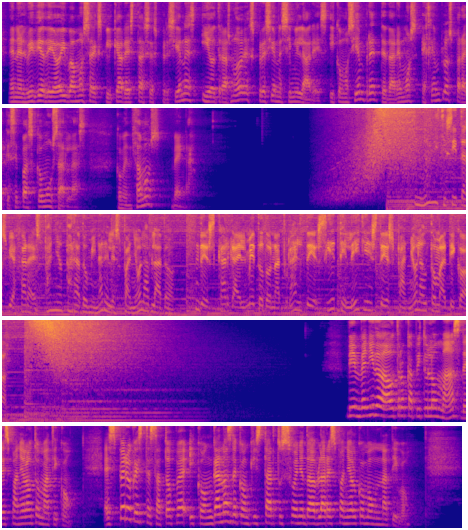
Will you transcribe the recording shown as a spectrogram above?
En el vídeo de hoy vamos a explicar estas expresiones y otras nueve expresiones similares y como siempre te daremos ejemplos para que sepas cómo usarlas. ¿Comenzamos? Venga. No necesitas viajar a España para dominar el español hablado. Descarga el método natural de 7 leyes de español automático. Bienvenido a otro capítulo más de Español Automático. Espero que estés a tope y con ganas de conquistar tu sueño de hablar español como un nativo.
